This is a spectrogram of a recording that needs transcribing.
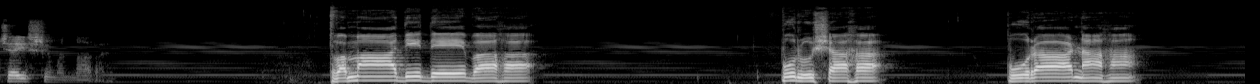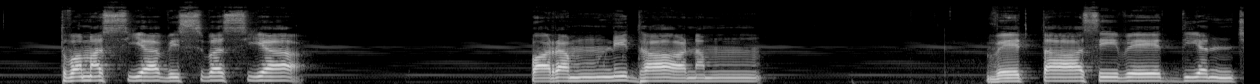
জয় শ্রীমান নারায়ণ त्वमादिदेवः पुरुषः पुराणः त्वमस्य विश्वस्य परं निधानम्। वेत्तासि वेद्यञ्च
